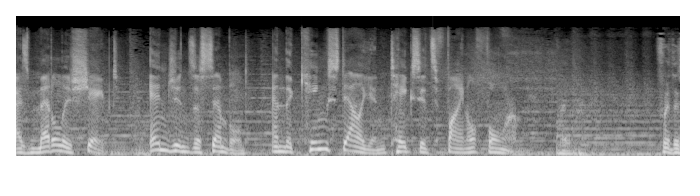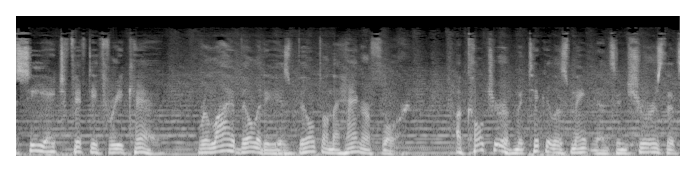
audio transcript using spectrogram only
as metal is shaped, engines assembled, and the King Stallion takes its final form. For the CH-53K, reliability is built on the hangar floor. A culture of meticulous maintenance ensures that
